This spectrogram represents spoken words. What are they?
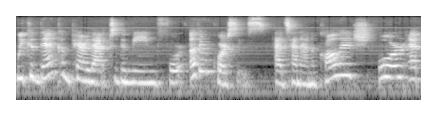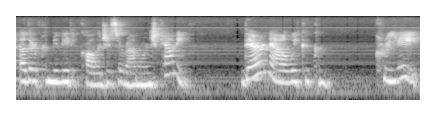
we could then compare that to the mean for other courses at Santa Ana College or at other community colleges around Orange County. There now we could create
